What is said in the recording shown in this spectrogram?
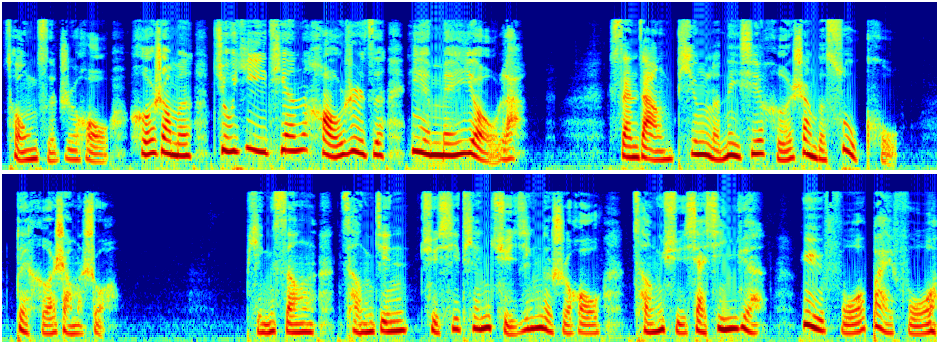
从此之后，和尚们就一天好日子也没有了。三藏听了那些和尚的诉苦，对和尚们说：“贫僧曾经去西天取经的时候，曾许下心愿，遇佛拜佛，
